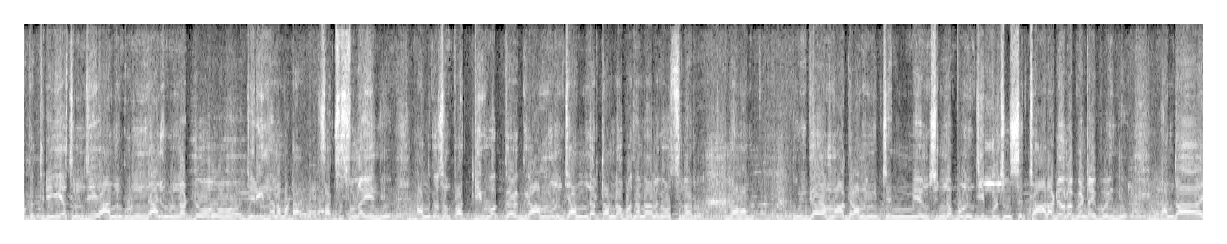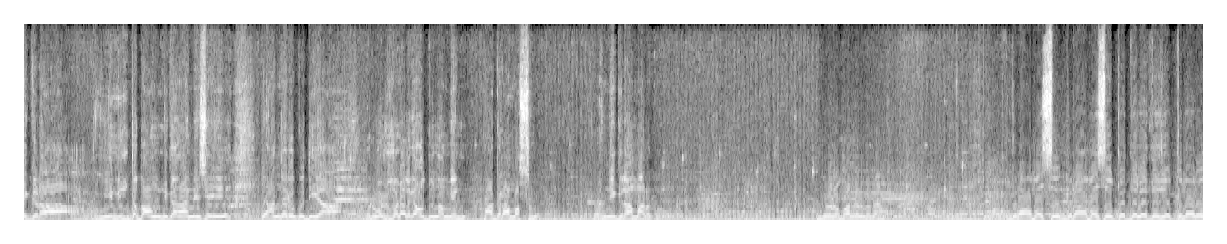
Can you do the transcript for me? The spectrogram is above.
ఒక త్రీ ఇయర్స్ నుంచి అనుకున్నది అనుకున్నట్టు జరిగిందనమాట సక్సెస్ఫుల్ అయ్యింది అందుకోసం ప్రతి ఒక్క గ్రామం నుంచి అందరు తండోపతండాలుగా వస్తున్నారు గ్రామం. ఇంకా మా గ్రామం చి- మేము చిన్నప్పటి నుంచి ఇప్పుడు చూస్తే చాలా డెవలప్మెంట్ అయిపోయింది. అంతా ఇక్కడ ఏమి ఇంత బాగుంది కదా అనేసి అందరూ కొద్దిగా రోల్ మోడల్గా అవుతున్నాం మేము మా గ్రామస్తులు అన్ని గ్రామాలకు. గ్రామస్తు గ్రామస్తు పెద్దలు అయితే చెప్తున్నారు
